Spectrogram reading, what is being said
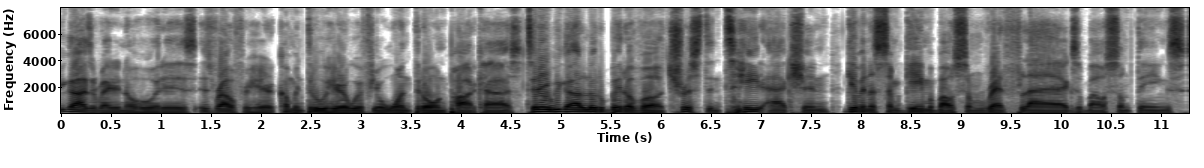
You guys already know who it is. It's Ralph here, coming through here with your One Throne podcast. Today we got a little bit of a Tristan Tate action, giving us some game about some red flags, about some things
